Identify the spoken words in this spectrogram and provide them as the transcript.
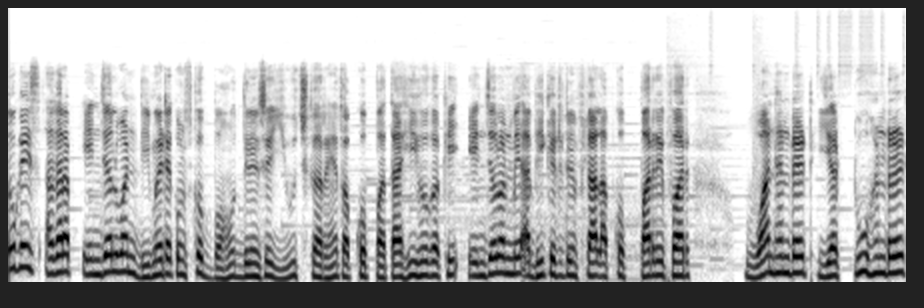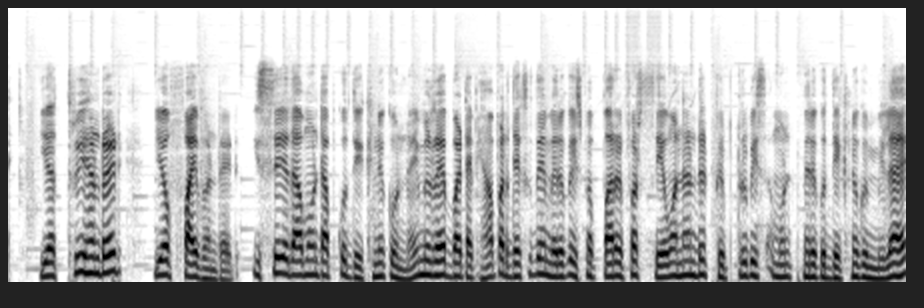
तो गाइस अगर आप एंजल वन डीमेट अकाउंट्स को बहुत दिन से यूज़ कर रहे हैं तो आपको पता ही होगा कि एंजल वन में अभी के डेट में फ़िलहाल आपको पर रेफर 100 या 200 या 300 या 500 इससे ज़्यादा अमाउंट आपको देखने को नहीं मिल रहा है बट आप यहाँ पर देख सकते हैं मेरे को इसमें पर refer seven hundred fifty rupees amount मेरे को देखने को मिला है,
